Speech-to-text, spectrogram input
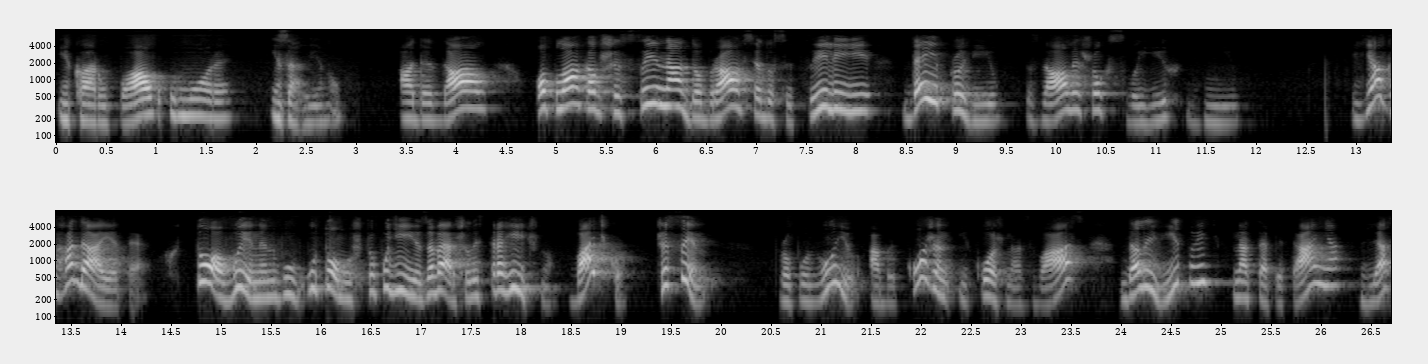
Ікар упав у море і загинув. А Дедал, оплакавши сина, добрався до Сицилії, де й провів залишок своїх днів. Як гадаєте, хто винен був у тому, що події завершились трагічно? Батько чи син? Пропоную, аби кожен і кожна з вас дали відповідь на це питання для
